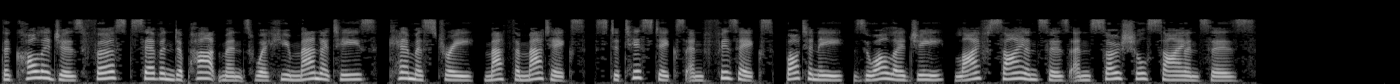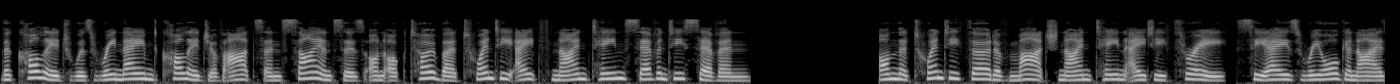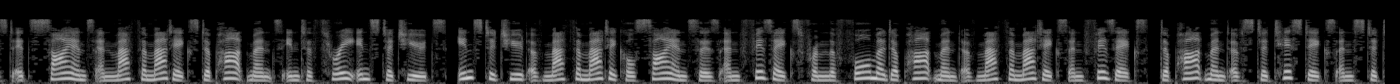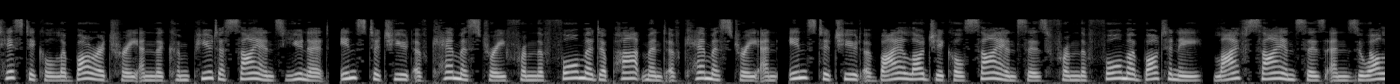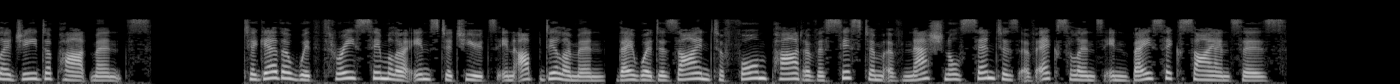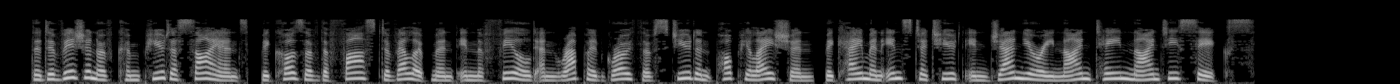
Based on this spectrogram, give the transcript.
The college's first seven departments were humanities, chemistry, mathematics, statistics and physics, botany, zoology, life sciences and social sciences. The college was renamed College of Arts and Sciences on October 28, 1977. On 23 March 1983, CAS reorganized its science and mathematics departments into three institutes, Institute of Mathematical Sciences and Physics from the former Department of Mathematics and Physics, Department of Statistics and Statistical Laboratory and the Computer Science Unit, Institute of Chemistry from the former Department of Chemistry and, Institute of Biological Sciences from the former botany, life sciences and zoology departments. Together with three similar institutes in UP Diliman, they were designed to form part of a system of national centers of excellence in basic sciences. The Division of Computer Science, because of the fast development in the field and rapid growth of student population, became an institute in January 1996.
